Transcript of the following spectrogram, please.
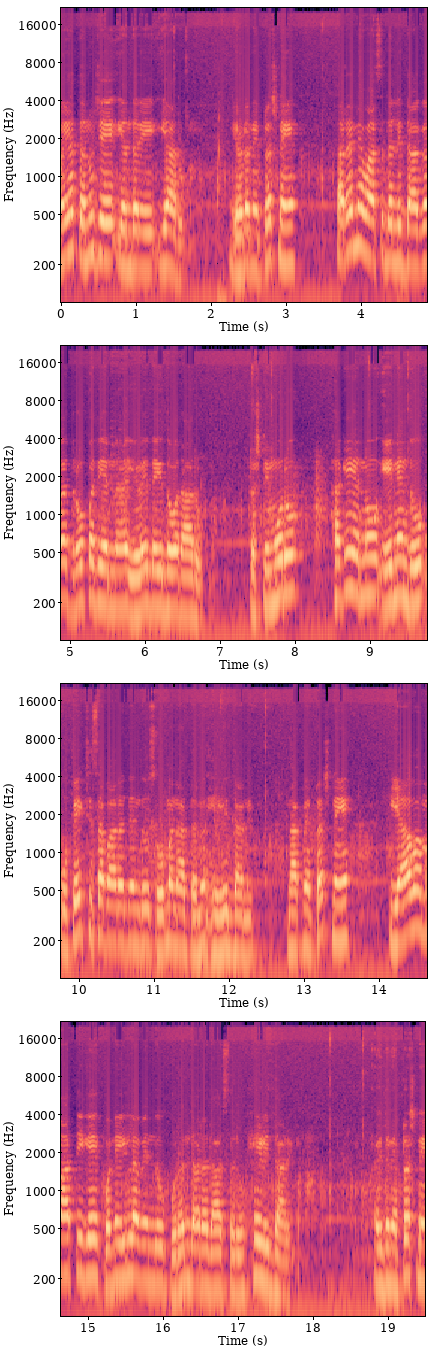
ಮಯ ತನುಜೆ ಎಂದರೆ ಯಾರು? ಎರಡನೇ ಪ್ರಶ್ನೆ ಅರಣ್ಯವಾಸದಲ್ಲಿದ್ದಾಗ ದ್ರೌಪದಿಯನ್ನು ಎಳೆದೈದವರಾರು ಪ್ರಶ್ನೆ ಮೂರು, ಹಗೆಯನ್ನು ಏನೆಂದು ಉಪೇಕ್ಷಿಸಬಾರದೆಂದು ಸೋಮನಾಥನು ಹೇಳಿದ್ದಾನೆ. ನಾಲ್ಕನೇ ಪ್ರಶ್ನೆ, ಯಾವ ಮಾತಿಗೆ ಕೊನೆಯಿಲ್ಲವೆಂದು ಪುರಂದರದಾಸರು ಹೇಳಿದ್ದಾರೆ. ಐದನೇ ಪ್ರಶ್ನೆ,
